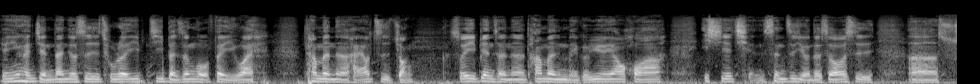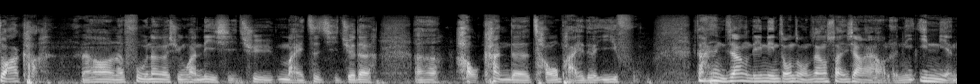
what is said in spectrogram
原因很简单，就是除了一基本生活费以外，他们呢还要自装。所以变成呢，他们每个月要花一些钱，甚至有的时候是呃刷卡，然后呢付那个循环利息去买自己觉得呃好看的潮牌的衣服。但是你这样林林总总这样算下来好了，你一年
